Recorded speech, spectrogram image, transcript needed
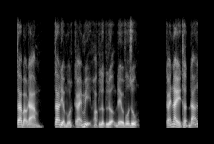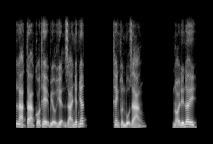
ta bảo đảm, ta điểm một cái mị hoặc lực lượng đều vô dụng. Cái này thật đã là ta có thể biểu hiện ra nhất nhất. Thanh thuần bộ dáng nói đến đây,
